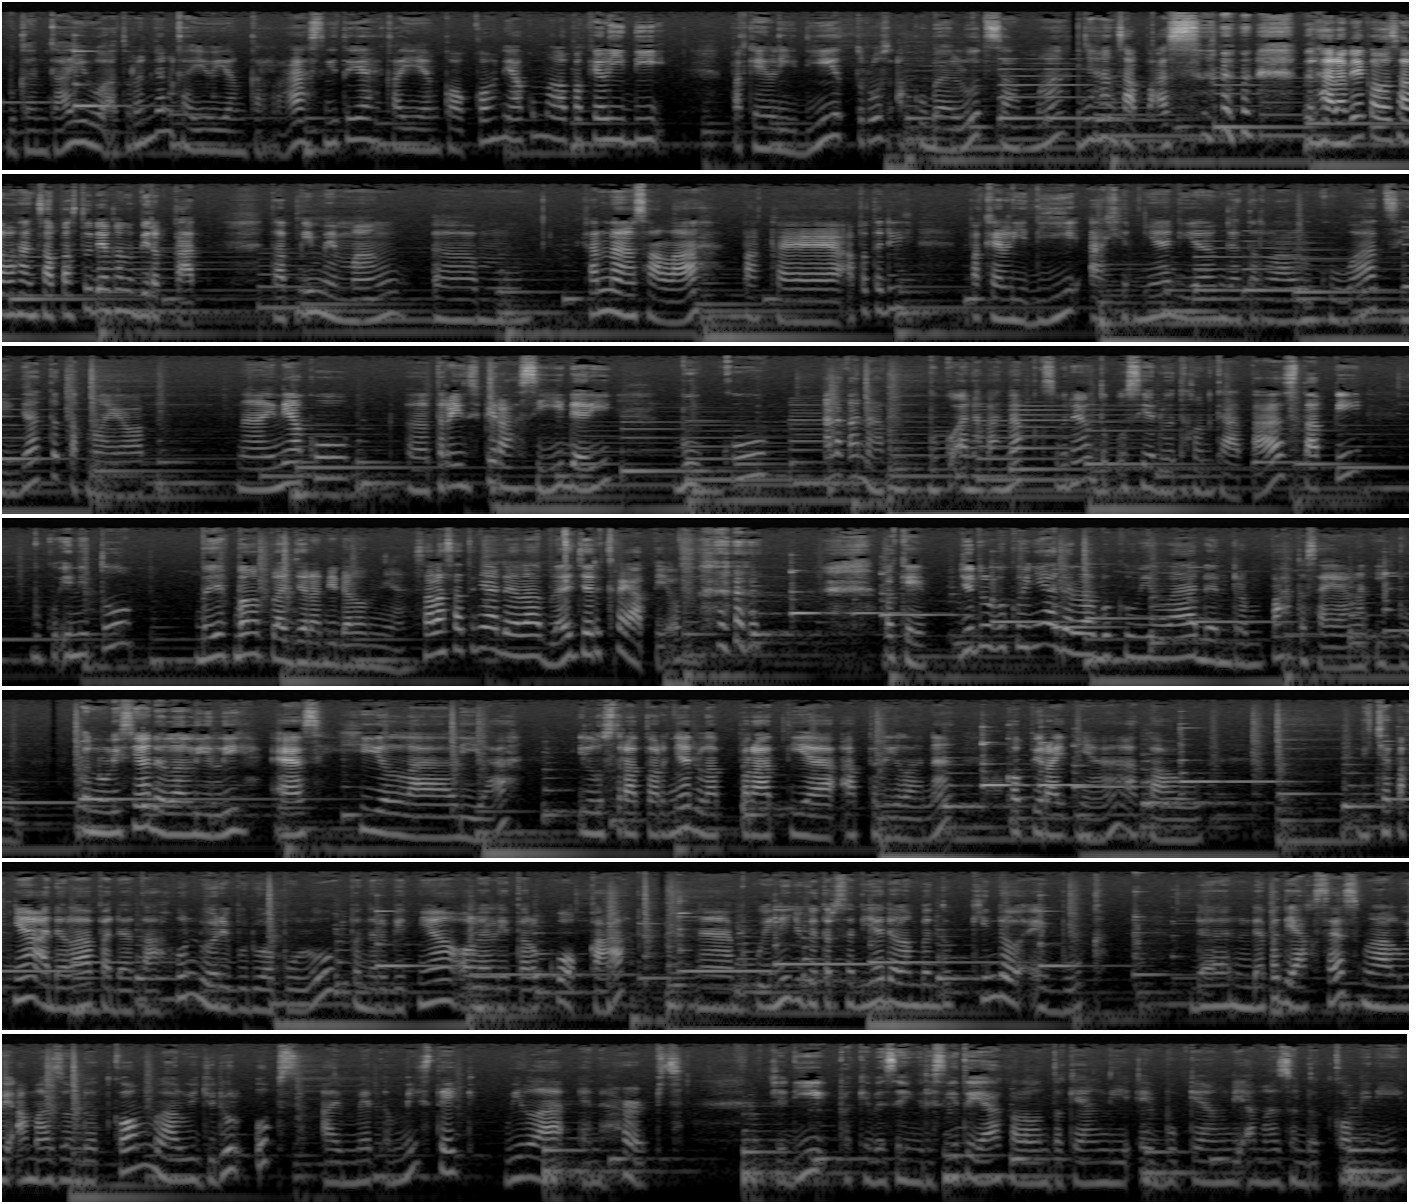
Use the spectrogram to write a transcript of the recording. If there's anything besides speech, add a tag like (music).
bukan kayu, aturan kan kayu yang keras gitu ya, kayu yang kokoh nih aku malah pakai lidi pakai lidi terus aku balut sama hansapas (laughs) berharapnya kalau sama hansapas tuh dia akan lebih rekat tapi memang um, karena salah pakai apa tadi pakai lidi akhirnya dia nggak terlalu kuat sehingga tetap meleot nah ini aku uh, terinspirasi dari buku anak-anak buku anak-anak sebenarnya untuk usia 2 tahun ke atas tapi buku ini tuh banyak banget pelajaran di dalamnya. Salah satunya adalah belajar kreatif. (laughs) Oke, okay, judul bukunya adalah buku Wila dan Rempah Kesayangan Ibu. Penulisnya adalah Lilih S. Hilalia, ilustratornya adalah Pratia Aprilana, copyrightnya atau dicetaknya adalah pada tahun 2020, penerbitnya oleh Little Kuoka. Nah, buku ini juga tersedia dalam bentuk Kindle e-book dan dapat diakses melalui amazon.com melalui judul Oops, I Made a Mistake, Willa and Herbs. Jadi pakai bahasa Inggris gitu ya kalau untuk yang di ebook yang di amazon.com ini.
